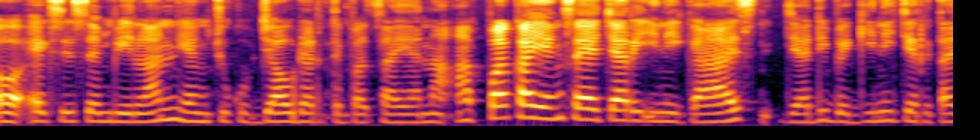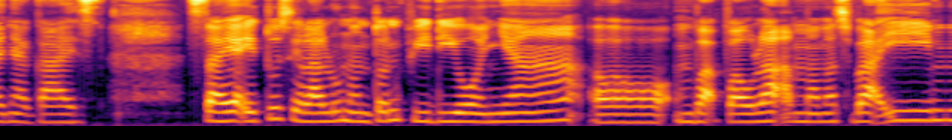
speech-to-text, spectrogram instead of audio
uh, Exit 9 yang cukup jauh dari tempat saya. Nah, apakah yang saya cari ini guys? Jadi begini ceritanya guys. Saya itu selalu nonton videonya uh, Mbak Paula sama Mas Baim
